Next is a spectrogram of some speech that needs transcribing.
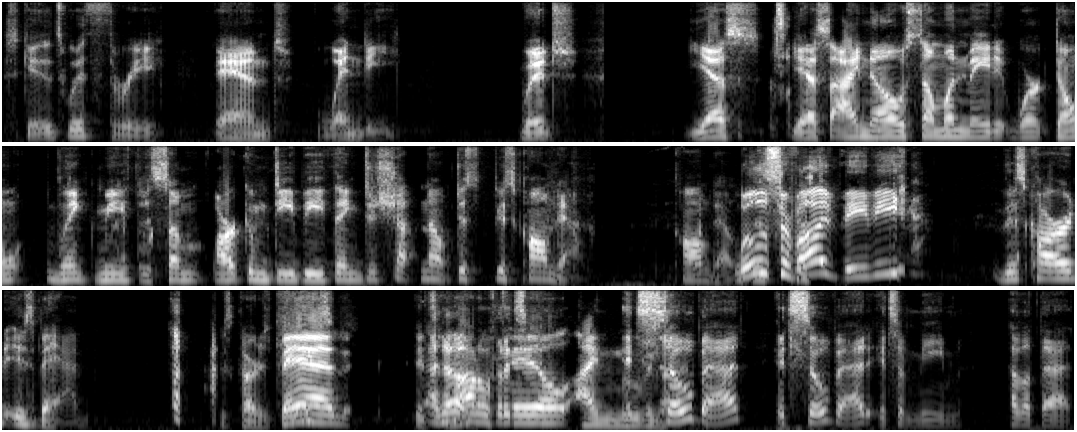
Skids with three, and Wendy. Which, yes, yes, I know someone made it work. Don't link me to some Arkham DB thing. Just shut. No, just just calm down. Calm down. Will This- survive, baby. This, this card is bad. This card is bad. It's know, auto but it's- fail. I'm moving It's so on. bad. It's so bad. It's a meme. How about that?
